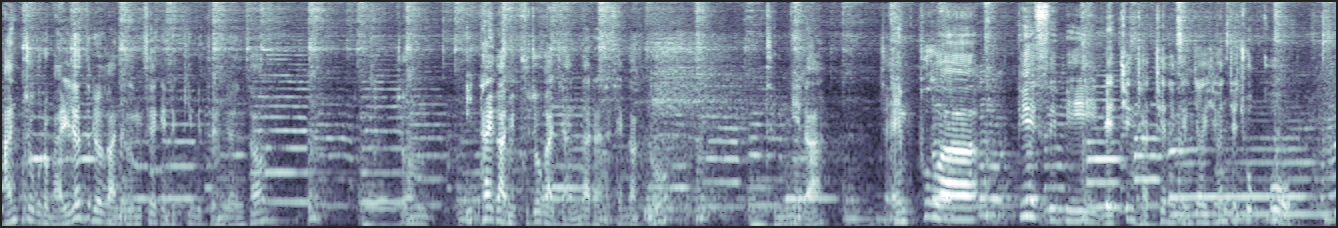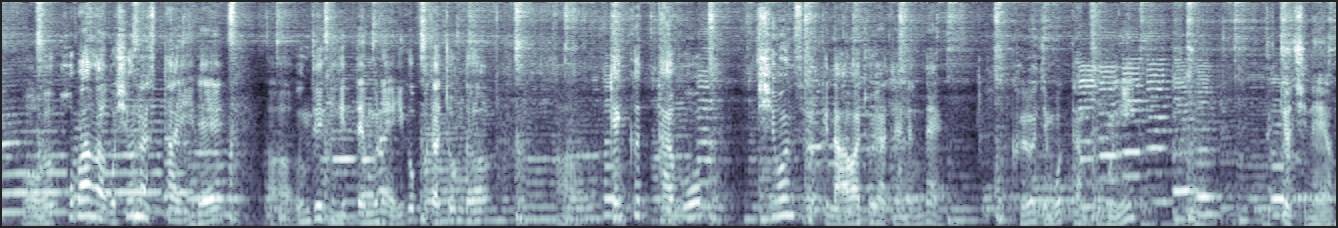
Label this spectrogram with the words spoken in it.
안쪽으로 말려 들어가는 음색의 느낌이 들면서 좀 이탈감이 부족하지 않나라는 생각도 듭니다. 자, 앰프와 PSB 매칭 자체는 굉장히 현재 좋고 어, 호방하고 시원한 스타일의 어, 음색이기 때문에 이것보다 좀더 어, 깨끗하고 시원스럽게 나와줘야 되는데 그러지 못한 부분이 느껴지네요.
